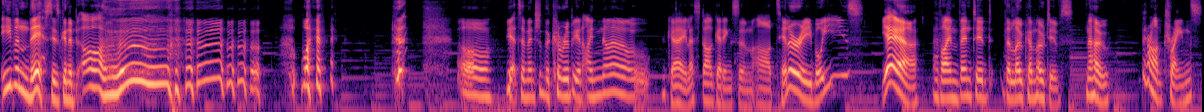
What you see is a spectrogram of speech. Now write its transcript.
Even this is going to be... Oh. Oh, yet to mention the Caribbean. I know. Okay, let's start getting some artillery, boys. Yeah! Have I invented the locomotives? No. There aren't trains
